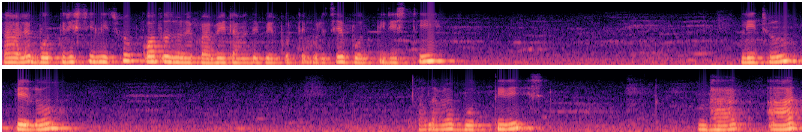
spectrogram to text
তাহলে বত্রিশটি লিচু কতজনে পাবে এটা আমাদের বের করতে বলেছে। বত্রিশটি লিচু, পেল। তাহলে আমরা বত্রিশ ভাগ আট।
